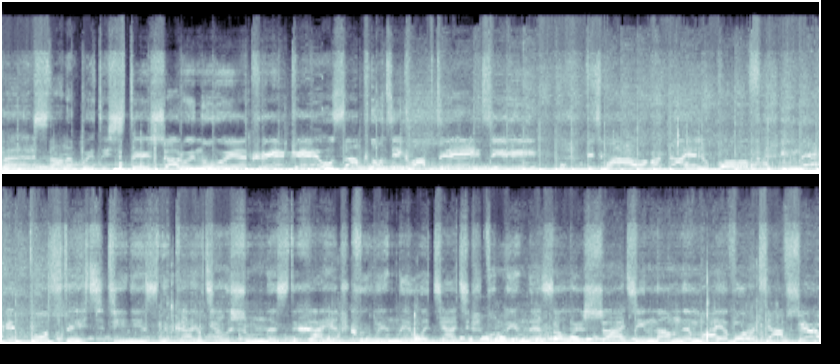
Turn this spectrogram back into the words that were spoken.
перестане битись, тиша руйнує крики у замкнутій квартиці. Пітьма обертає любов і не відпустить. Тіні зникають, але шум не стихає. Хвилини летять, вони не залишать, і нам немає вороття в широкі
